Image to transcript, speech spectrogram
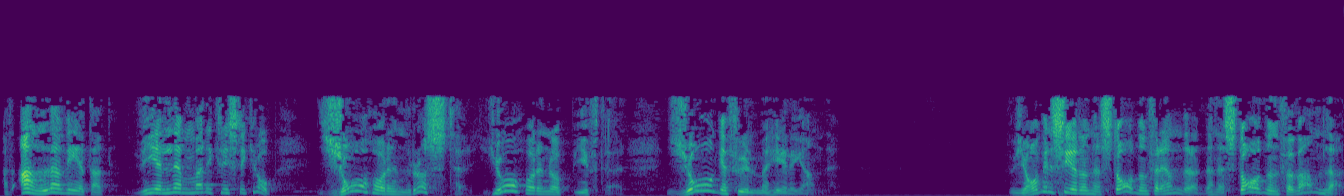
Att alla vet att vi är lemmar i Kristi kropp. Jag har en röst här. Jag har en uppgift här. Jag är fylld med helig ande jag vill se den här staden förändrad den här staden förvandlad.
